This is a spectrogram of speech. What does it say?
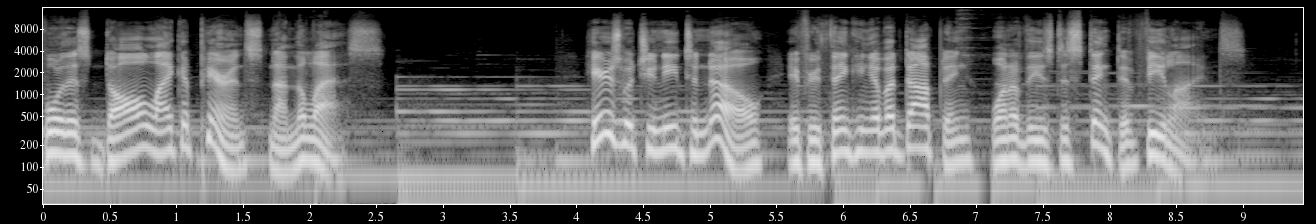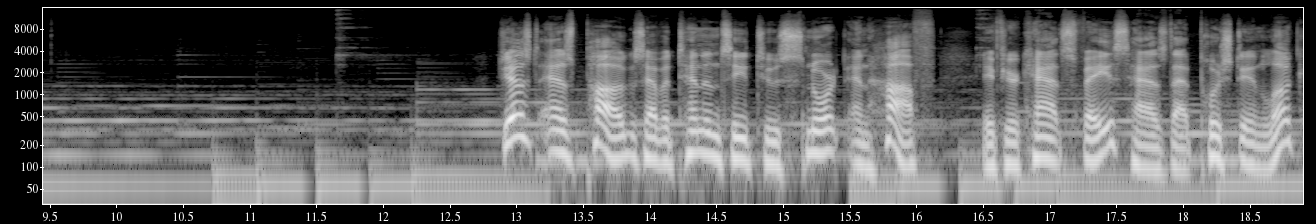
for this doll like appearance nonetheless. Here's what you need to know if you're thinking of adopting one of these distinctive felines. Just as pugs have a tendency to snort and huff, if your cat's face has that pushed in look,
